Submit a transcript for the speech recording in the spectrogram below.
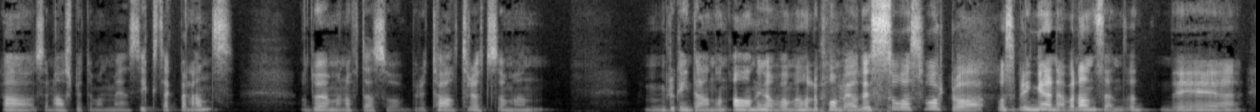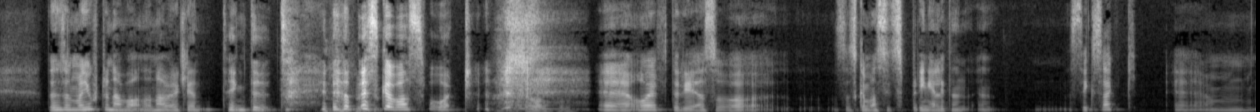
Ja, sen avslutar man med en zigzagbalans. Och då är man ofta så brutalt trött så man man brukar inte ha någon aning om vad man håller på med och det är så svårt då att springa den här balansen. Så det är, den som har gjort den här banan har verkligen tänkt ut att det ska vara svårt. Ja. Eh, och efter det så, så ska man springa en liten en zigzag. ehm,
